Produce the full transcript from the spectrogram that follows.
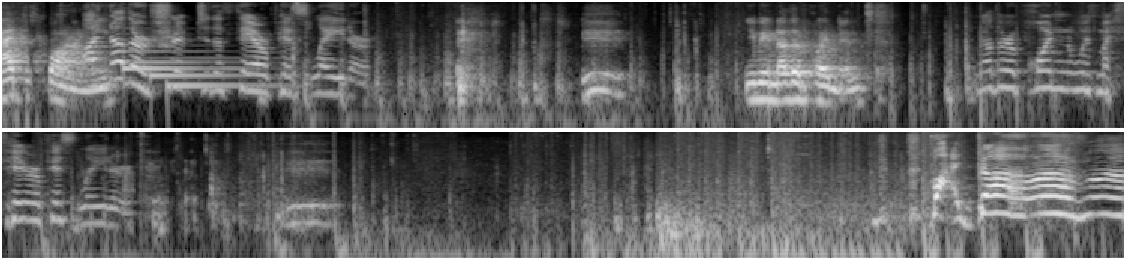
Had to spawn on me. Another trip to the therapist later. You mean another appointment? Another appointment with my therapist later. Bye, duh. Uh, uh.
